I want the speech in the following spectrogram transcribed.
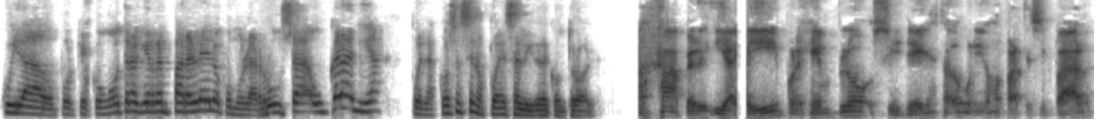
cuidado, porque con otra guerra en paralelo como la rusa-Ucrania, pues las cosas se nos pueden salir de control. Ajá, pero y ahí, por ejemplo, si llega Estados Unidos a participar,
